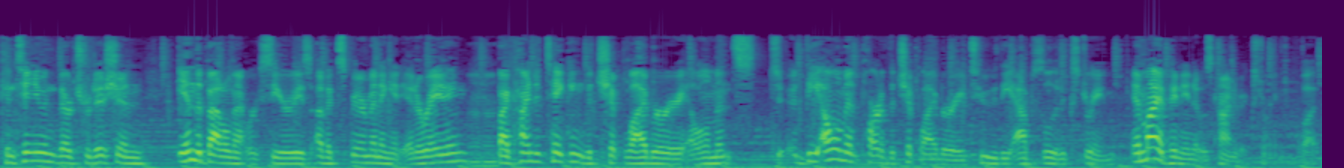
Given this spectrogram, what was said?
continuing their tradition in the Battle Network series of experimenting and iterating by kind of taking the chip library elements, to, the element part of the chip library, to the absolute extreme. In my opinion, it was kind of extreme, but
